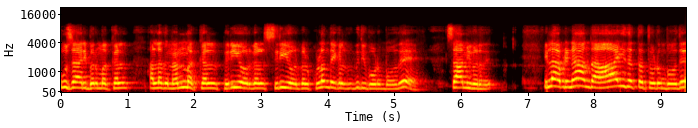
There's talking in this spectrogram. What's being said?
பூசாரி பெருமக்கள் அல்லது நன்மக்கள் பெரியோர்கள் சிறியோர்கள் குழந்தைகள் விபூதி போடும்போது சாமி வருது. இல்லை அப்படின்னா அந்த ஆயுதத்தை தொடும்போது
